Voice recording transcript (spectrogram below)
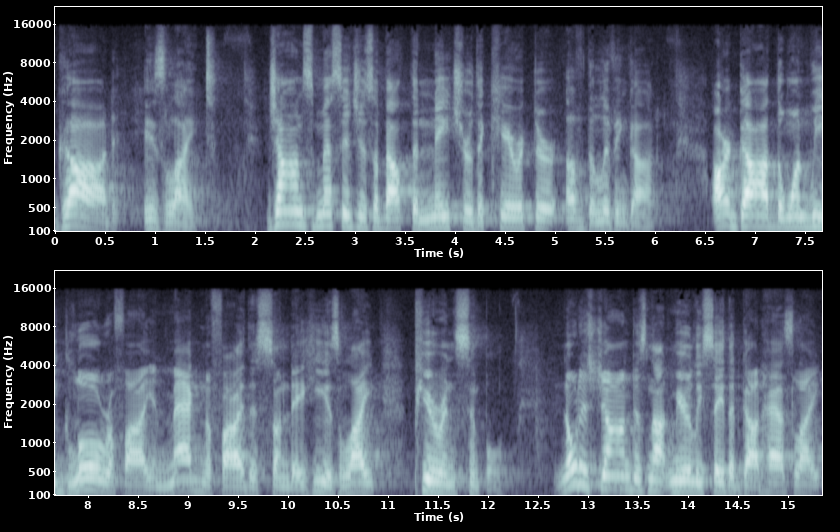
God is light. John's message is about the nature, the character of the living God. Our God, the one we glorify and magnify this Sunday, he is light, pure, and simple. Notice John does not merely say that God has light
